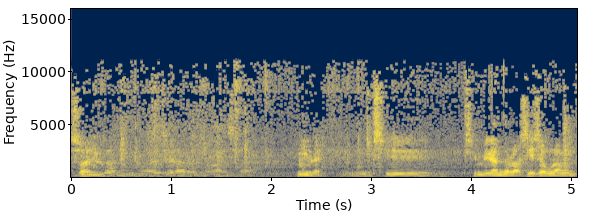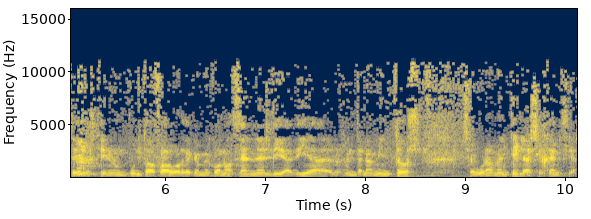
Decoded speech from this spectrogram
eso ayuda, no llegar a Hombre, si, si, mirándolo así, seguramente ellos tienen un punto a favor de que me conocen el día a día, los entrenamientos, seguramente, y la exigencia.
